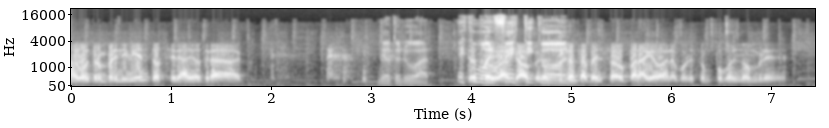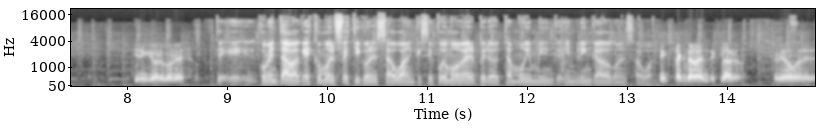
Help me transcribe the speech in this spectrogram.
Hago otro emprendimiento, será de otra... De otro lugar. Es como el festico... el ciclo está pensado para Guevara, por eso un poco el nombre tiene que ver con eso. Te, eh, comentaba que es como el festi con el zaguán, que se puede mover, pero está muy imbrincado con el zaguán. Exactamente, claro, de misma manera.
